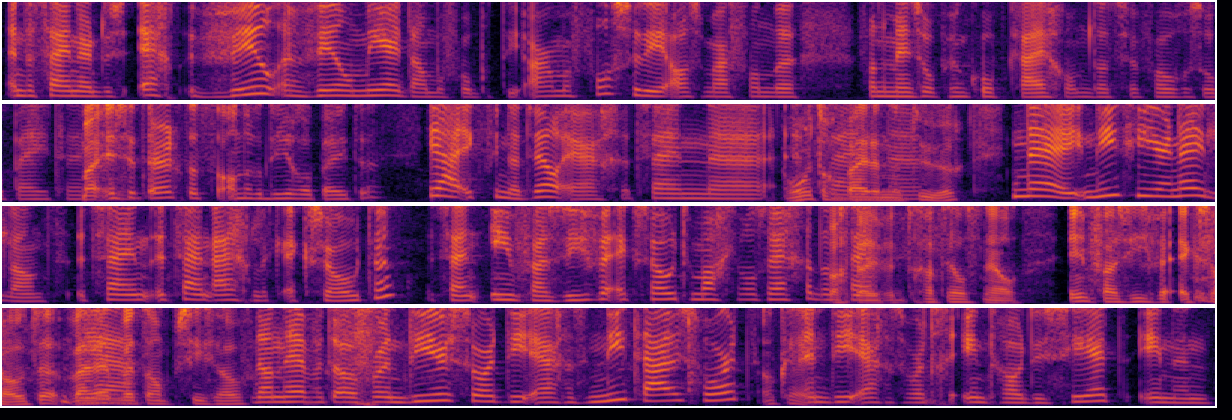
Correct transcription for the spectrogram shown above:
En dat zijn er dus echt veel en veel meer dan bijvoorbeeld die arme vossen... die alsmaar van de, van de mensen op hun kop krijgen... omdat ze vogels opeten. Maar is het erg dat ze andere dieren opeten? Ja, ik vind dat wel erg. Het zijn, uh, Hoort het toch zijn, bij de uh, natuur? nee, niet hier in Nederland. Het zijn, het zijn eigenlijk exoten. Het zijn invasieve exoten, mag je wel zeggen. Dat Wacht zijn, even, het gaat heel snel. Invasieve exoten, waar Ja. hebben we het dan precies over? Dan hebben we het over een diersoort die ergens niet thuis hoort. En die ergens wordt geïntroduceerd in een,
